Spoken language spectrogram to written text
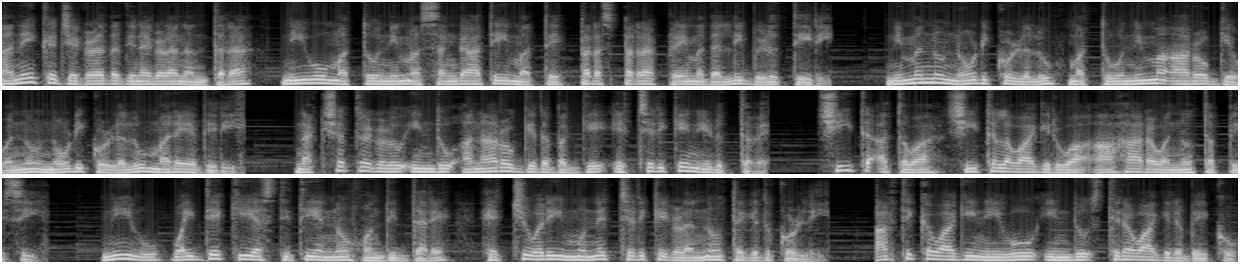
ಅನೇಕ ಜಗಳದ ದಿನಗಳ ನಂತರ ನೀವು ಮತ್ತು ನಿಮ್ಮ ಸಂಗಾತಿ ಮತ್ತೆ ಪರಸ್ಪರ ಪ್ರೇಮದಲ್ಲಿ ಬೀಳುತ್ತೀರಿ. ನಿಮ್ಮನ್ನು ನೋಡಿಕೊಳ್ಳಲು ಮತ್ತು ನಿಮ್ಮ ಆರೋಗ್ಯವನ್ನು ನೋಡಿಕೊಳ್ಳಲು ಮರೆಯದಿರಿ. ನಕ್ಷತ್ರಗಳು ಇಂದು ಅನಾರೋಗ್ಯದ ಬಗ್ಗೆ ಎಚ್ಚರಿಕೆ ನೀಡುತ್ತವೆ. ಶೀತ ಅಥವಾ ಶೀತಲವಾಗಿರುವ ಆಹಾರವನ್ನು ತಪ್ಪಿಸಿ. ನೀವು ವೈದ್ಯಕೀಯ ಸ್ಥಿತಿಯನ್ನು ಹೊಂದಿದ್ದರೆ ಹೆಚ್ಚುವರಿ ಮುನ್ನೆಚ್ಚರಿಕೆಗಳನ್ನು ತೆಗೆದುಕೊಳ್ಳಿ. ಆರ್ಥಿಕವಾಗಿ ನೀವು ಇಂದು ಸ್ಥಿರವಾಗಿರಬೇಕು.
